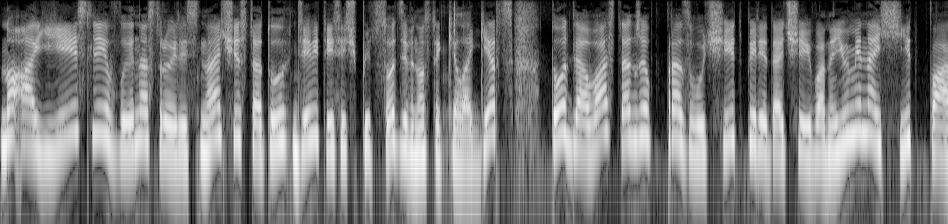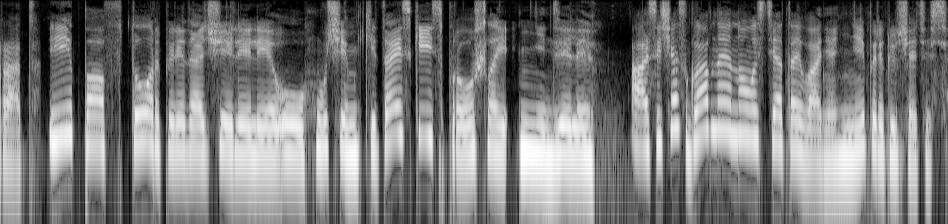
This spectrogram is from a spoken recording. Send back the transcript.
Ну а если вы настроились на частоту 9590 кГц, то для вас также прозвучит передача Ивана Юмина «Хит-парад». И повтор передачи Лили У «Учим китайский» с прошлой недели. А сейчас главные новости о Тайване. Не переключайтесь.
